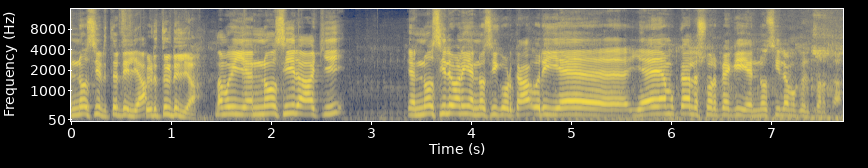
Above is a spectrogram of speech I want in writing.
എൻ ഒ സി എടുത്തിട്ടില്ല. എടുത്തിട്ടില്ല. നമുക്ക് എൻ ഒ സിയിലാക്കി എൻ ഒ സിയിൽ വേണമെങ്കിൽ എൻ ഒ സി കൊടുക്കാം. ഒരു എ എം കാൽ ലക്ഷം റുപ്യക്ക് എൻ ഒ സിയിൽ നമുക്ക് എടുത്തു കൊടുക്കാം.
